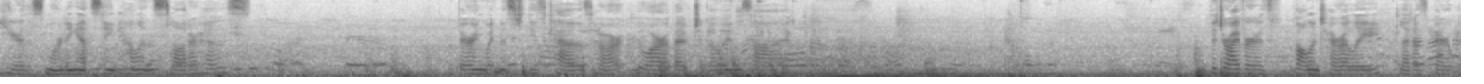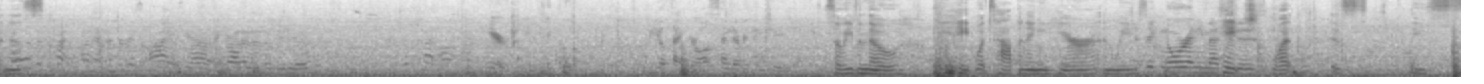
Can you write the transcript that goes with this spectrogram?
this morning at St. Helens Slaughterhouse. We're bearing witness to these cows who are, who are about to go inside. The driver has voluntarily let us bear witness. Here, take a look. Feel that, girl. I'll send everything to you. So even though we hate what's happening here and we Just ignore any hate what is these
